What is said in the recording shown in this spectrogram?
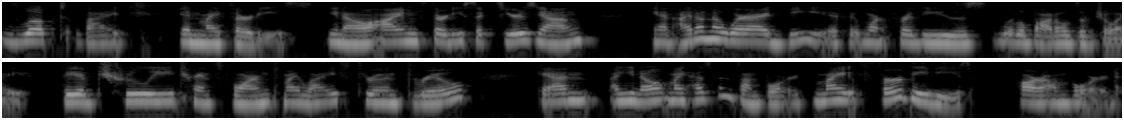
looked like in my 30s. You know, I'm 36 years young and I don't know where I'd be if it weren't for these little bottles of joy. They have truly transformed my life through and through. And, uh, you know, my husband's on board. My fur babies are on board.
